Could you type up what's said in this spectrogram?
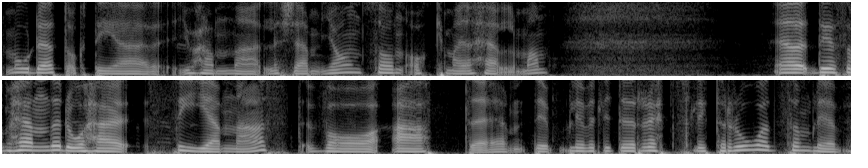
mordet och det är Johanna Lechem Jansson och Maja Hellman. Eh, det som hände då här senast var att eh, det blev ett lite rättsligt råd som blev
